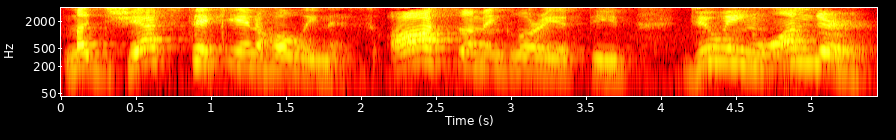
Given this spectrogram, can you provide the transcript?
majestic in holiness, awesome in glorious deeds, doing wonder?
